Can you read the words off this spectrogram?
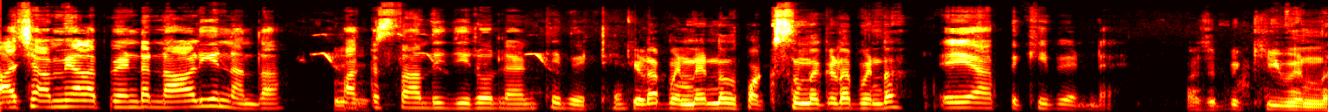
ਆ ਸ਼ਾਮੇ ਵਾਲਾ ਪਿੰਡ ਨਾਲ ਹੀ ਨੰਦਾ ਪਾਕਿਸਤਾਨ ਦੀ ਜ਼ੀਰੋ ਲਾਈਨ ਤੇ ਬੈਠੇ ਕਿਹੜਾ ਪਿੰਡ ਹੈ ਇਹਨਾਂ ਦਾ? ਪਾਕਿਸਤਾਨ ਦਾ ਕਿਹੜਾ ਪਿੰਡ ਆ? ਇਹ ਆ ਪਿੱਖੀ ਪਿੰਡ ਹੈ। ਅੱਛਾ ਭਿੱਖੀ ਪਿੰਡ।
